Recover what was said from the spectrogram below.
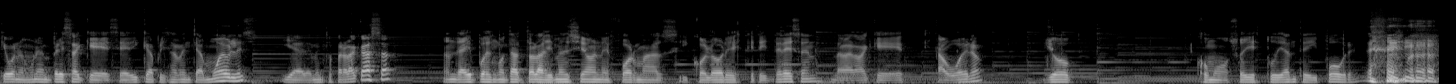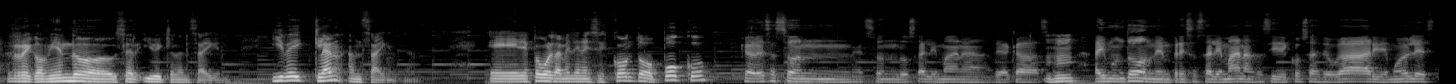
que bueno, es una empresa que se dedica precisamente a muebles y a elementos para la casa. Donde ahí puedes encontrar todas las dimensiones, formas y colores que te interesen. La verdad que está bueno. Yo, como soy estudiante y pobre, recomiendo usar eBay Clan Anzeigen. eBay Clan Anzeigen. Eh, después bueno, también tenés Esconto o Poco. Claro, esas son, son dos alemanas de acá. son-. Hay un montón de empresas alemanas así de cosas de hogar y de muebles.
